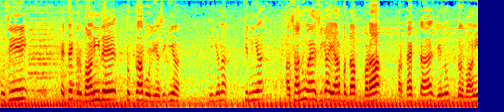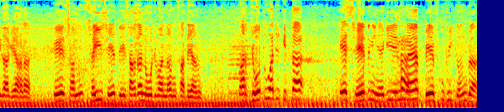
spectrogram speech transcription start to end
ਤੁਸੀਂ ਇੱਥੇ ਗੁਰਬਾਣੀ ਦੇ ਤੁੱਕਾ ਬੋਲੀਆਂ ਸੀਗੀਆਂ। ਠੀਕ ਹੈ ਨਾ? ਕਿੰਨੀਆਂ ਸਾਨੂੰ ਐ ਸੀਗਾ ਯਾਰ ਬੰਦਾ ਬੜਾ ਪਰਫੈਕਟ ਹੈ ਜਿਹਨੂੰ ਗੁਰਬਾਣੀ ਦਾ ਗਿਆਨ ਆ। ਇਹ ਸਾਨੂੰ ਸਹੀ ਸੇਧ ਦੇ ਸਕਦਾ ਨੌਜਵਾਨਾਂ ਨੂੰ ਸਾਡਿਆਂ ਨੂੰ। ਪਰ ਜੋ ਤੂੰ ਅੱਜ ਕੀਤਾ ਇਹ ਸੇਧ ਨਹੀਂ ਹੈਗੀ। ਇਹਨੂੰ ਮੈਂ ਬੇਵਕੂਫੀ ਕਹੂੰਗਾ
